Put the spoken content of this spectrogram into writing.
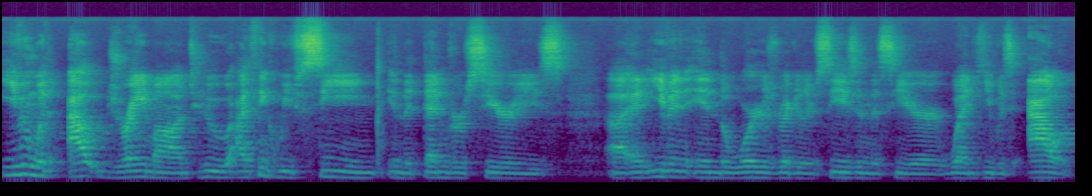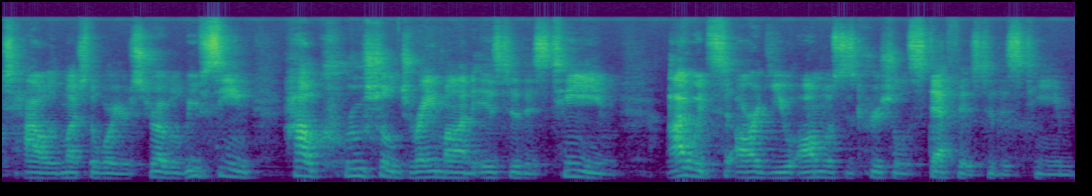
even without Draymond, who I think we've seen in the Denver series. Uh, and even in the Warriors regular season this year, when he was out, how much the Warriors struggled. We've seen how crucial Draymond is to this team. I would argue almost as crucial as Steph is to this team.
